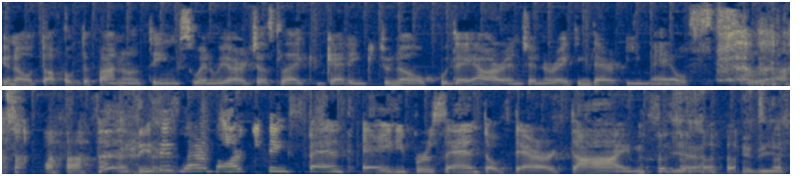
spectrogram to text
You know, top of the funnel things when we are just like getting to know who they are and generating their emails. Correct. this is where marketing spends 80% of their time. yeah, indeed.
